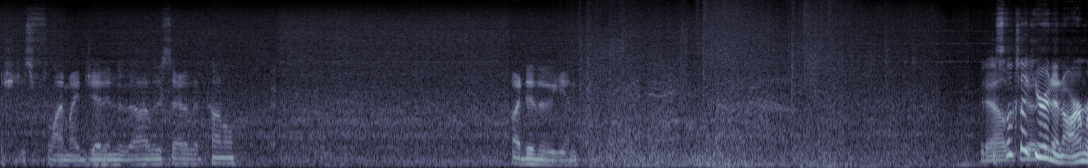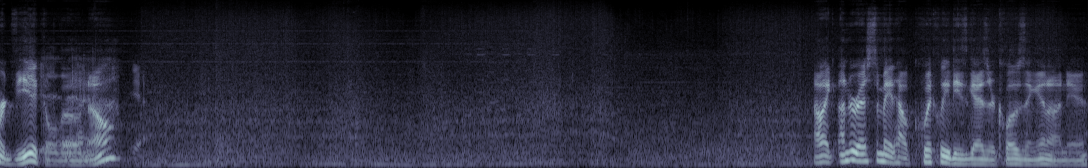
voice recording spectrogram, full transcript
I should just fly my jet into the other side of the tunnel. I did it again. Get This out, looks like out, you're in an armored vehicle, though. Yeah. No? Yeah. I like underestimate how quickly these guys are closing in on you.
